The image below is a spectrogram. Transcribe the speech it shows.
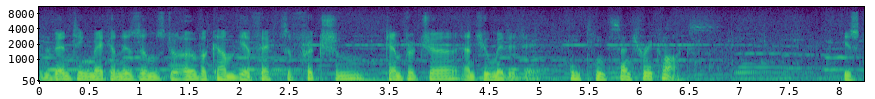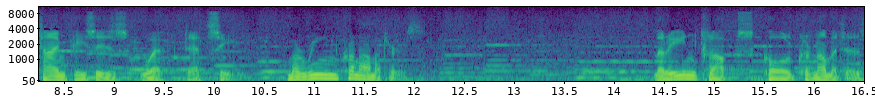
inventing mechanisms to overcome the effects of friction, temperature, and humidity. 18th century clocks. His timepieces worked at sea. Marine chronometers. Marine clocks, called chronometers,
